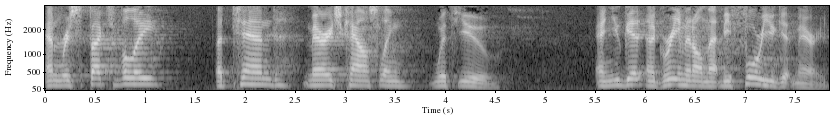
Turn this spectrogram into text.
and respectfully attend marriage counseling with you. And you get an agreement on that before you get married.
